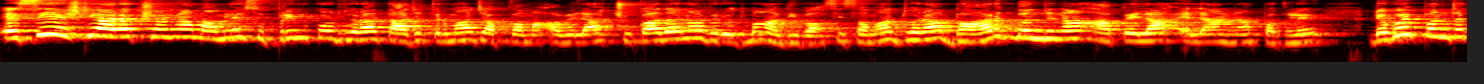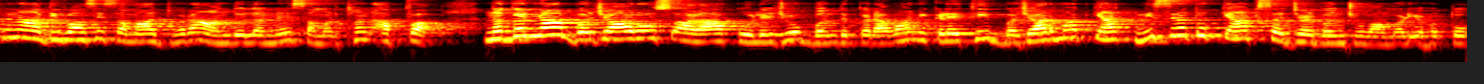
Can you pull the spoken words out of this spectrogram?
એસસી, એસટી આરક્ષણના મામલે સુપ્રીમ કોર્ટ દ્વારા તાજેતરમાં જ આપવામાં આવેલા ચુકાદાના વિરોધમાં આદિવાસી સમાજ દ્વારા ભારત બંધના આપેલા એલાનના પગલે ડભોઈ પંથકના આદિવાસી સમાજ દ્વારા આંદોલનને સમર્થન આપવા નગરના બજારો, શાળા, કોલેજો બંધ કરાવવા નીકળેથી બજારમાં ક્યાંક મિશ્ર તો ક્યાંક સજ્જડ બંધ જોવા મળ્યો હતો.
